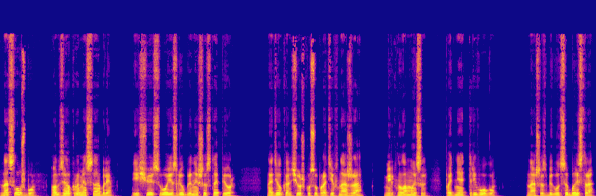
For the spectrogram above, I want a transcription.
На службу он взял, кроме сабли, еще и свой излюбленный шестопер, надел кольчужку супротив ножа, мелькнула мысль поднять тревогу. Наши сбегутся быстро,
